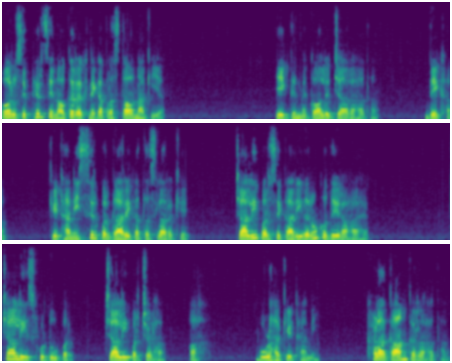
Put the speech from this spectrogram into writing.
और उसे फिर से नौकर रखने का प्रस्ताव ना किया। एक दिन मैं कॉलेज जा रहा था। देखा, केठानी सिर पर गारे का तसला रखे, चाली पर से कारीगरों को दे रहा है। चालीस फुट ऊपर, चाली पर चढ़ा, आह, बूढ़ा केठानी, खड़ा काम कर रहा था।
